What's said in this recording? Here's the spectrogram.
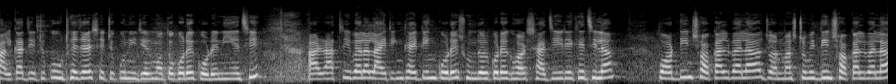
হালকা যেটুকু উঠে যায় সেটুকু নিজের মতো করে করে নিয়েছি। আর রাত্রিবেলা লাইটিং টাইটিং করে সুন্দর করে ঘর সাজিয়ে রেখেছিলাম। পরদিন সকালবেলা, জন্মাষ্টমীর দিন সকালবেলা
